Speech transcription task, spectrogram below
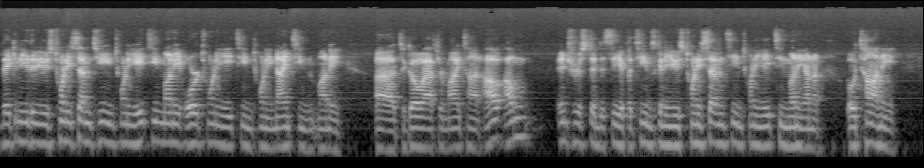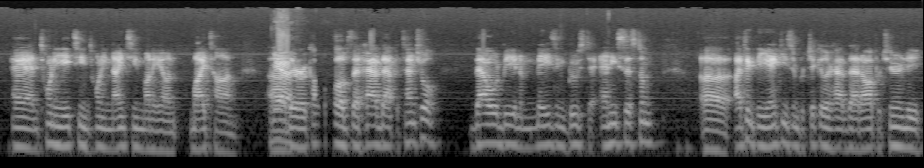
they can either use 2017, 2018 money or 2018, 2019 money uh, to go after Maitan. i am interested to see if a team's going to use 2017, 2018 money on Ohtani and 2018, 2019 money on Maitan. Uh, yeah. There are a couple clubs that have that potential. That would be an amazing boost to any system. Uh, I think the Yankees in particular have that opportunity.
